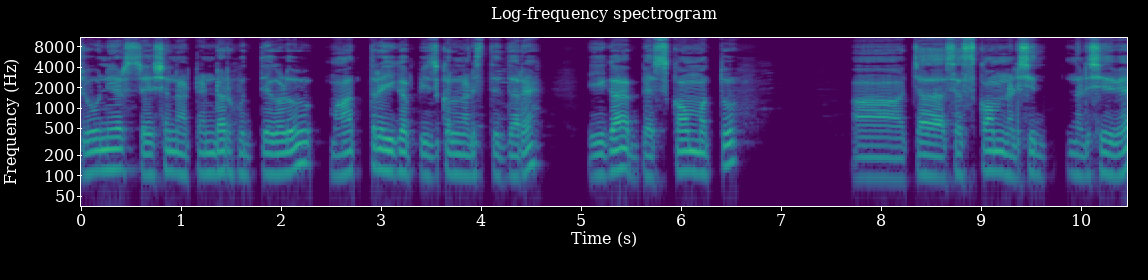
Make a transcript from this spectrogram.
ಜೂನಿಯರ್ ಸ್ಟೇಷನ್ ಅಟೆಂಡರ್ ಹುದ್ದೆಗಳು ಮಾತ್ರ ಈಗ ಫಿಸಿಕಲ್ ನಡೆಸ್ತಿದ್ದಾರೆ. ಈಗ ಬೆಸ್ಕಾಮ್ ಮತ್ತು ಚ ಸೆಸ್ಕಾಮ್ ನಡೆಸಿದ ನಡೆಸಿವೆ.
